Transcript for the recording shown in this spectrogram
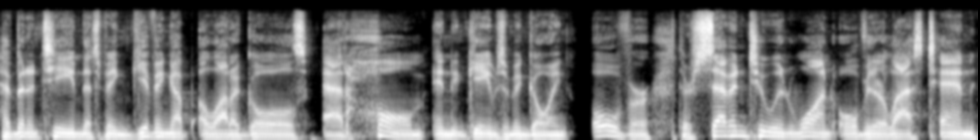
have been a team that's been giving up a lot of goals at home, and games have been going over. They're seven two and one over their last ten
